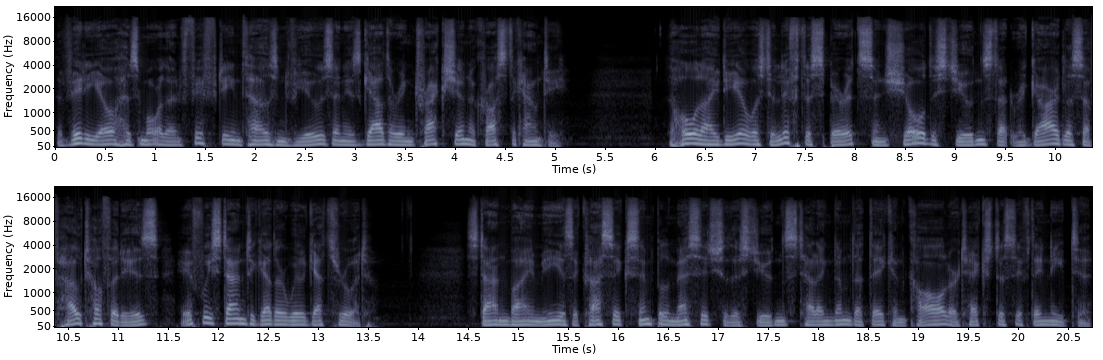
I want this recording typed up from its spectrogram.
The video has more than 15,000 views and is gathering traction across the county. The whole idea was to lift the spirits and show the students that regardless of how tough it is, if we stand together, we'll get through it. Stand By Me is a classic, simple message to the students telling them that they can call or text us if they need to.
